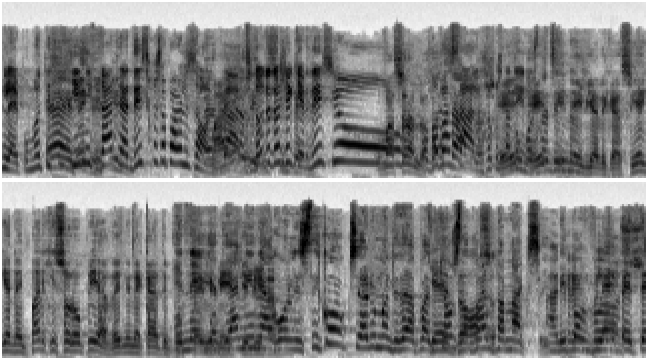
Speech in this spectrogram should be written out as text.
βλέπουμε ότι έχει Ε, γίνει έχει κάτι γίνει. αντίστοιχο στο παρελθόν. Μα Μπράβο. έτσι Τότε το είχε συμβαίνει. κερδίσει ο, Ο Βασάλος. Ο Βασάλος, ο Ε, Κωνσταντίνος. έτσι είναι η διαδικασία για να υπάρχει ισορροπία. Δεν είναι κάτι που Ε, ναι, θέλει γιατί μια αν είναι δύναμη. αγωνιστικό, ξέρουμε ότι θα, Και ποιος θα εδώ- πάρει τα μάξι. Λοιπόν, βλέπετε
